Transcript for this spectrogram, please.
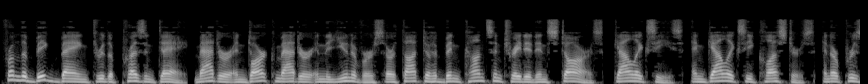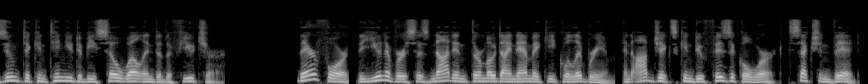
From the Big Bang through the present day, matter and dark matter in the universe are thought to have been concentrated in stars, galaxies, and galaxy clusters, and are presumed to continue to be so well into the future. Therefore, the universe is not in thermodynamic equilibrium, and objects can do physical work. Section vid.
